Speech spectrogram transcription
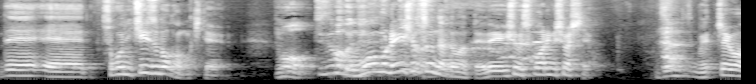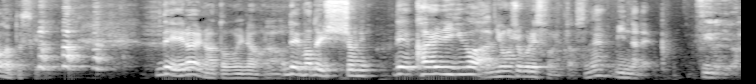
で、えーそこにチーズバーガーも来てもうチーズバーガーお前も練習するんだと思って。で一緒にスパーリングしましたよ。全然めっちゃ弱かったですけど。で偉いなと思いながら。でまた一緒に。で帰り際日本食レストランに行ったんですね。みんなで。次の日は。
